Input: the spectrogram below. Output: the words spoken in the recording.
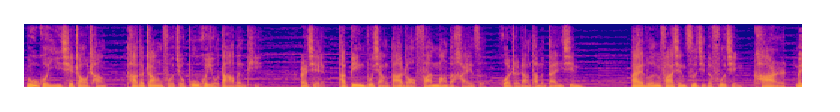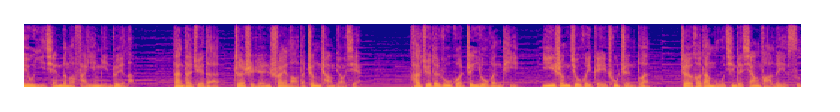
如果一切照常，她的丈夫就不会有大问题。而且她并不想打扰繁忙的孩子，或者让他们担心。艾伦发现自己的父亲卡尔没有以前那么反应敏锐了。但他觉得这是人衰老的正常表现。他觉得如果真有问题，医生就会给出诊断。这和他母亲的想法类似。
